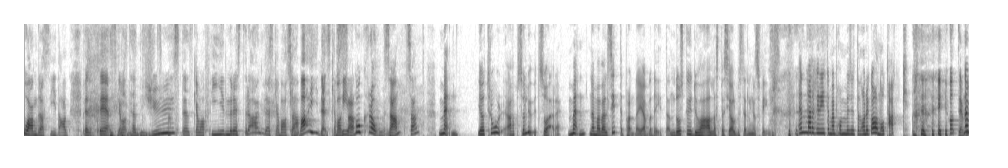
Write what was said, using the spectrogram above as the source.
å andra sidan, det ska vara tända ljus, det ska vara fin restaurang, det ska vara kavaj, det ska vara hela konkarongen. Sant, sant. Men jag tror absolut så är det. Men när man väl sitter på den där jävla dejten, då ska ju du ha alla specialbeställningar som finns. En margarita med pommes utan oregano tack. ja, Nej men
